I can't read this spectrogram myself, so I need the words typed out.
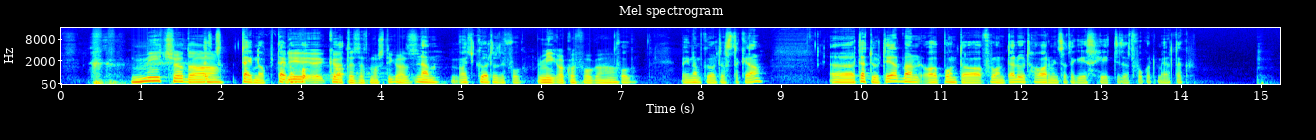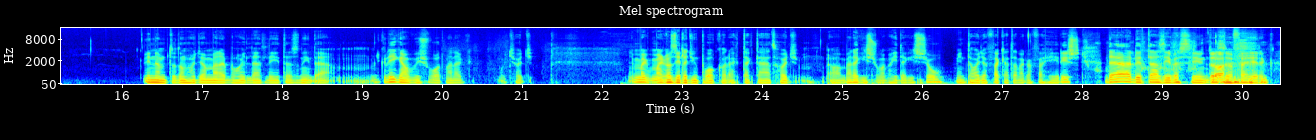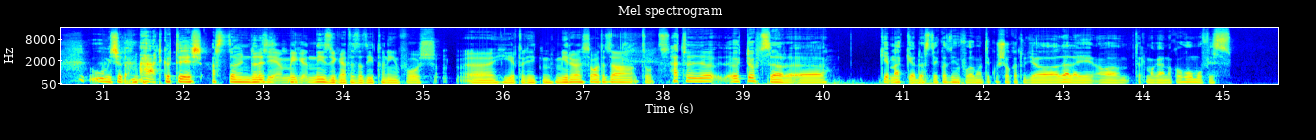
Micsoda? Ez tegnap. tegnap költözött most, igaz? Nem, vagy költözni fog. Még akkor fog, aha. Fog. Még nem költöztek el. Tetőtérben, a, pont a front előtt 35,7 fokot mértek. Én nem tudom, hogy a melegben hogy lehet létezni, de mm, régen is volt meleg, úgyhogy meg, meg azért legyünk polkorrektek, tehát hogy a meleg is jó, meg a hideg is jó, mint ahogy a fekete, meg a fehér is, de előtte azért beszéljünk de a fehérek. Ú, micsoda átkötés, azt a minden. Azért még nézzük át ez az itthon infós uh, hírt, hogy itt miről szólt ez a cucc? Hát, hogy ők többször uh, megkérdezték az informatikusokat, ugye az elején, a, tehát magának a home office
